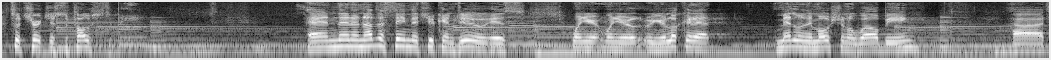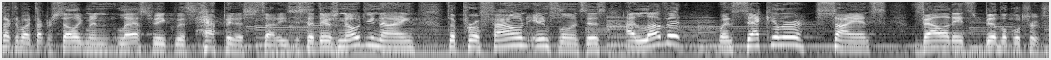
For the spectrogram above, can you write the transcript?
That's what church is supposed to be. And then another thing that you can do is when you're, when you're, when you're looking at mental and emotional well being, uh, I talked about Dr. Seligman last week with happiness studies. He said there's no denying the profound influences. I love it when secular science validates biblical truth.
